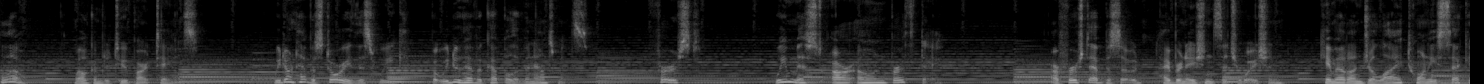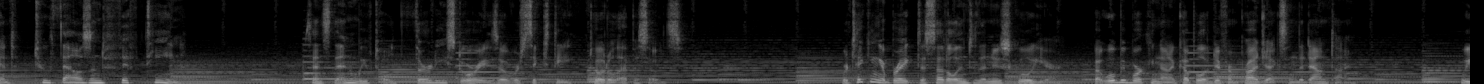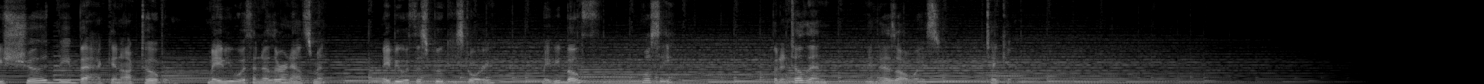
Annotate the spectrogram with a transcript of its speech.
Hello, welcome to Two Part Tales. We don't have a story this week, but we do have a couple of announcements. First, we missed our own birthday. Our first episode, Hibernation Situation, came out on July 22nd, 2015. Since then, we've told 30 stories over 60 total episodes. We're taking a break to settle into the new school year, but we'll be working on a couple of different projects in the downtime. We should be back in October, maybe with another announcement, maybe with a spooky story, maybe both. We'll see. But until then, and as always, take care.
